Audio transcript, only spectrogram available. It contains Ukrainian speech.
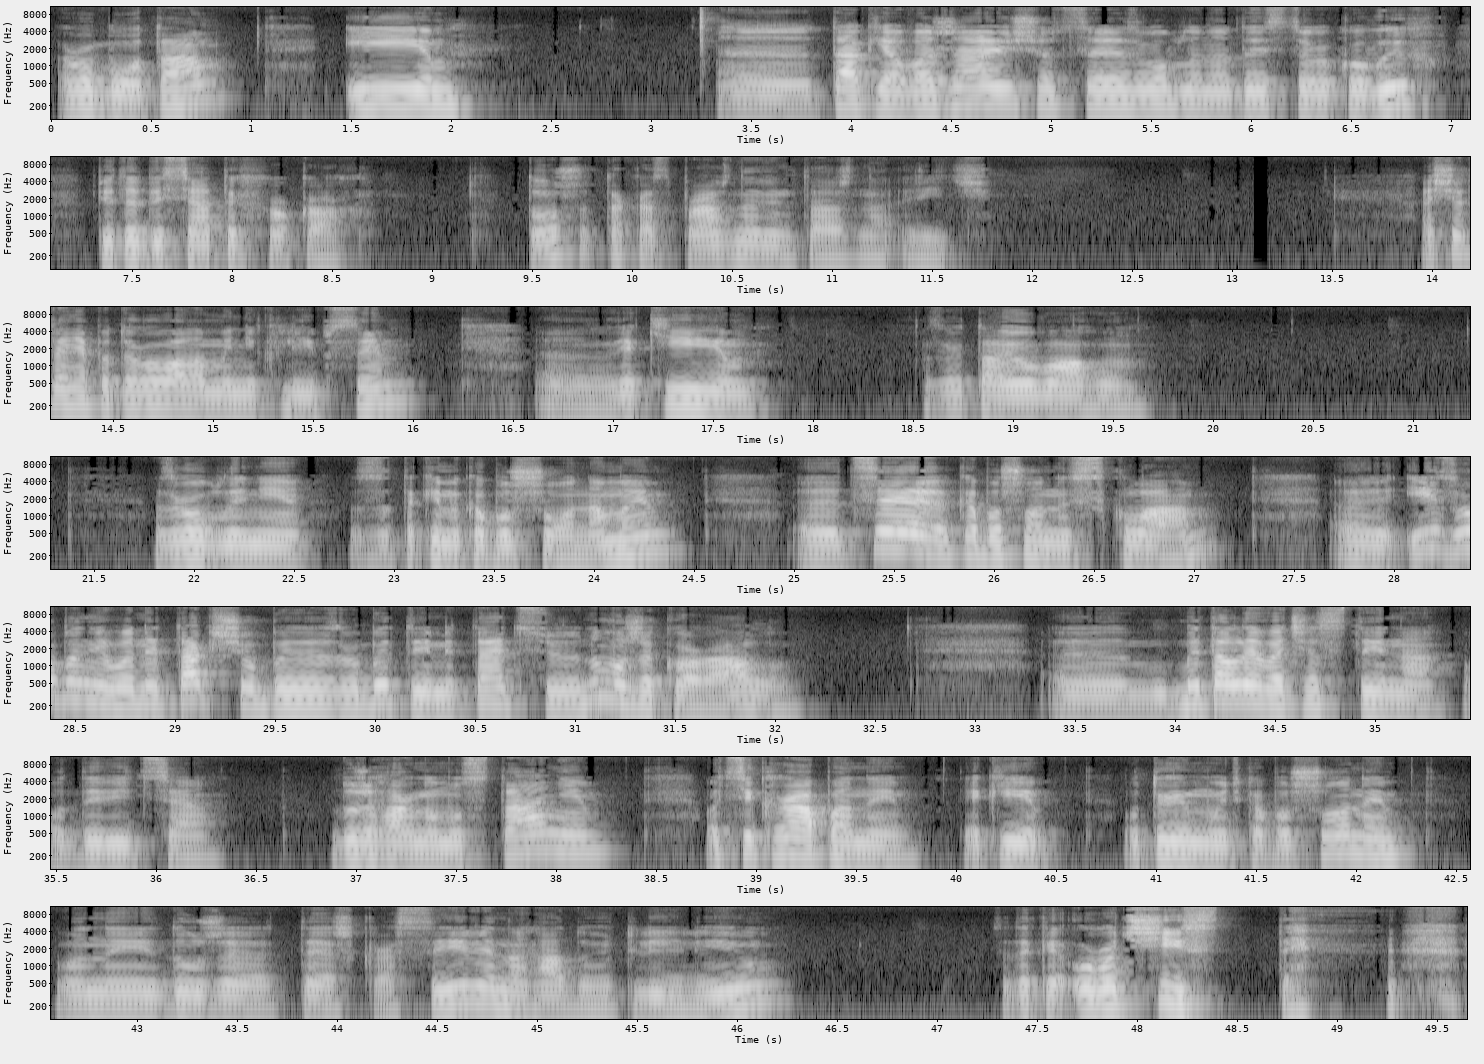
робота. І е, так я вважаю, що це зроблено десь в 40-х, 50-х роках. Тож така справжня вінтажна річ. А ще Таня подарувала мені кліпси, е, які, звертаю увагу, зроблені з такими кабошонами. Е, Це кабошони скла. Е, І зроблені вони так, щоб зробити імітацію, ну, може, коралу. Е, Металева частина, от дивіться, в дуже гарному стані. Оці крапани, які утримують кабошони, вони дуже теж красиві, нагадують лілію. Це таке урочисте.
